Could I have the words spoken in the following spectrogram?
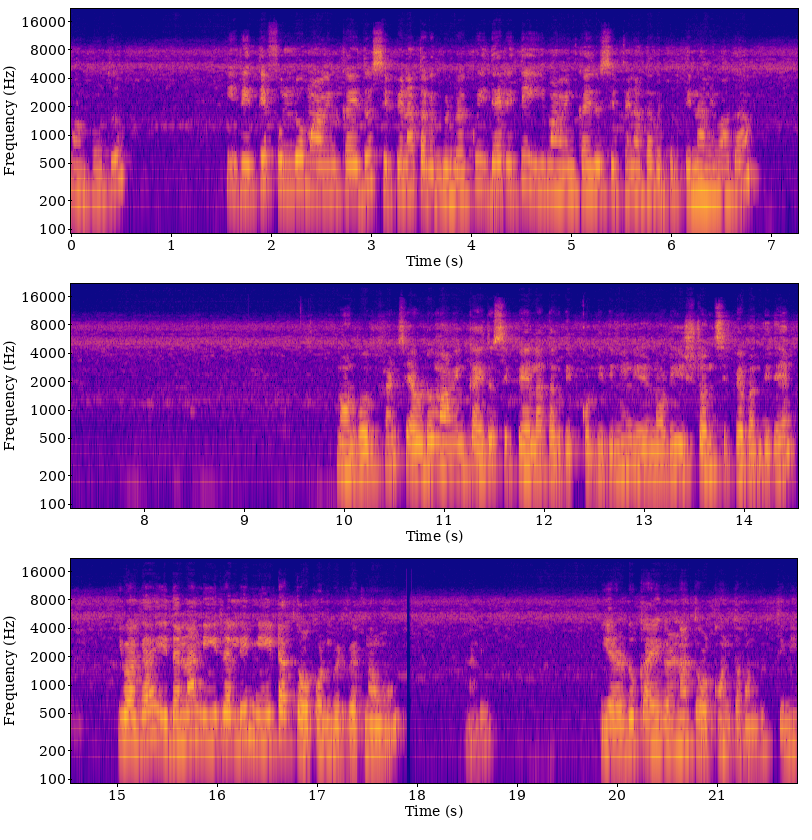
ಮಾಡ್ಬೋದು ಈ ರೀತಿ ಫುಲ್ಲು ಮಾವಿನಕಾಯ್ದು ಸಿಪ್ಪೆನ ತೆಗೆದುಬಿಡಬೇಕು. ಇದೇ ರೀತಿ ಈ ಮಾವಿನಕಾಯ್ದು ಸಿಪ್ಪೆನ ತೆಗೆದುಬಿಡ್ತೀನಿ ನಾನು ಇವಾಗ ನೋಡ್ಬೋದು. ಫ್ರೆಂಡ್ಸ್, ಎರಡು ಮಾವಿನಕಾಯ್ದು ಸಿಪ್ಪೆ ಎಲ್ಲ ತೆಗೆದಿಟ್ಕೊಂಡಿದ್ದೀನಿ. ನೀವು ನೋಡಿ ಇಷ್ಟೊಂದು ಸಿಪ್ಪೆ ಬಂದಿದೆ. ಇವಾಗ ಇದನ್ನು ನೀರಲ್ಲಿ ನೀಟಾಗಿ ತೊಳ್ಕೊಂಡು ಬಿಡ್ಬೇಕು ನಾವು. ನೋಡಿ, ಎರಡು ಕಾಯಿಗಳನ್ನ ತೊಳ್ಕೊಂಡು ತೊಗೊಂಡ್ಬಿಡ್ತೀನಿ.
